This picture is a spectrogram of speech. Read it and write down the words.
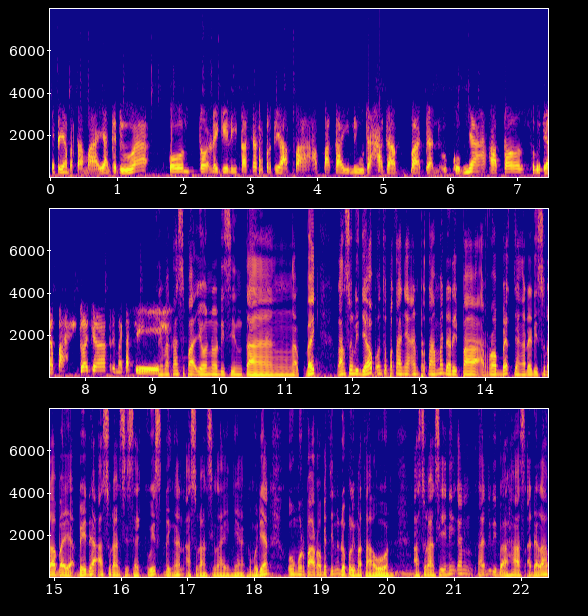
Itu yang pertama. Yang kedua, untuk legalitasnya seperti apa? Apakah ini udah ada badan hukumnya atau seperti apa? Itu aja. Terima kasih. Terima kasih Pak Yono di Sintang. Baik, langsung dijawab untuk pertanyaan pertama dari Pak Robert yang ada di Surabaya. Beda asuransi Sequis dengan asuransi lainnya. Kemudian umur Pak Robert ini 25 tahun. Asuransi ini kan tadi dibahas adalah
